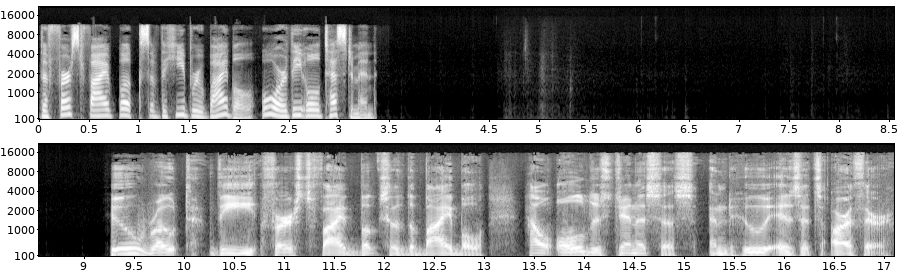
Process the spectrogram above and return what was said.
the first five books of the Hebrew Bible or the Old Testament. Who wrote the first five books of the Bible? How old is Genesis? And who is its author?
